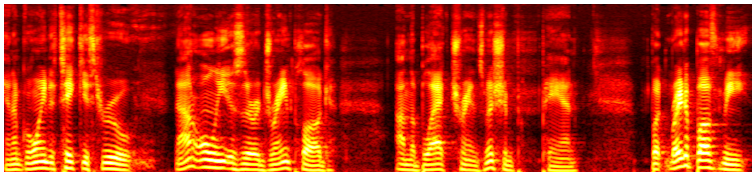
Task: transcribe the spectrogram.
And I'm going to take you through, not only is there a drain plug on the black transmission pan, but right above me,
